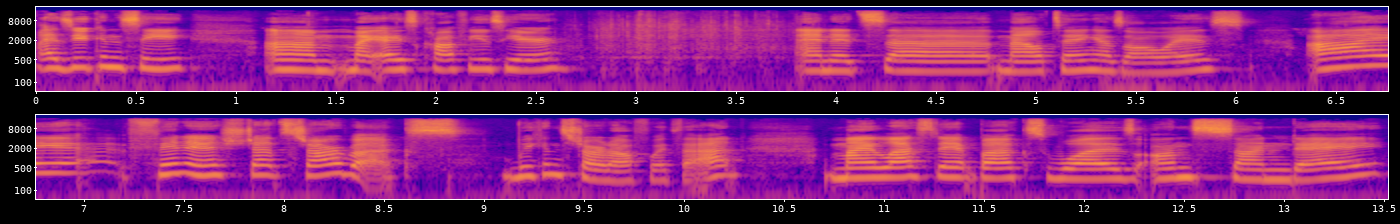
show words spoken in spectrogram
As you can see, um, my iced coffee is here, and it's uh, melting as always. I finished at Starbucks. We can start off with that. My last day at Bucks was on Sunday,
